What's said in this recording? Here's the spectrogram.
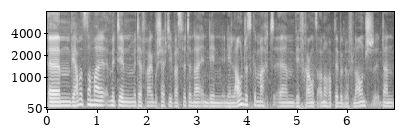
Ähm, wir haben uns nochmal mit, mit der Frage beschäftigt, was wird denn da in den, in den Lounges gemacht. Ähm, wir fragen uns auch noch, ob der Begriff Lounge dann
